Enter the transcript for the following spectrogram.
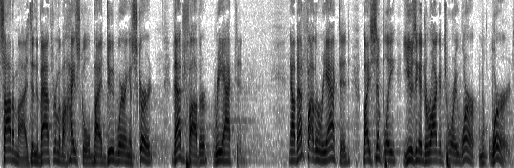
sodomized in the bathroom of a high school by a dude wearing a skirt, that father reacted. Now, that father reacted by simply using a derogatory wor- word.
